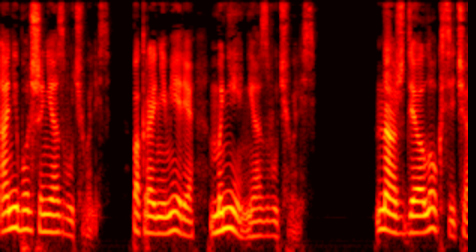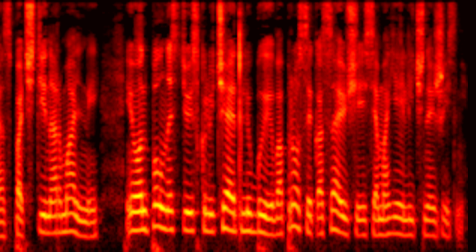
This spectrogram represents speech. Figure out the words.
Они больше не озвучивались. По крайней мере, мне не озвучивались. Наш диалог сейчас почти нормальный, и он полностью исключает любые вопросы, касающиеся моей личной жизни.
